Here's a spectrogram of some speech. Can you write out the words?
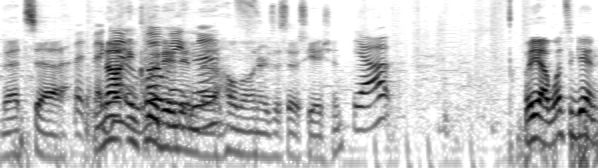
that's uh, But not included in the homeowners association. yeah. But yeah, once again,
